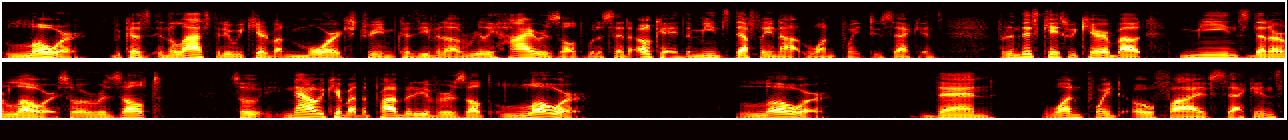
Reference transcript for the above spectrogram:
lower because in the last video we cared about more extreme, because even a really high result would have said, OK, the mean's definitely not 1.2 seconds. But in this case, we care about means that are lower. So a result, so now we care about the probability of a result lower, lower than 1.05 seconds.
